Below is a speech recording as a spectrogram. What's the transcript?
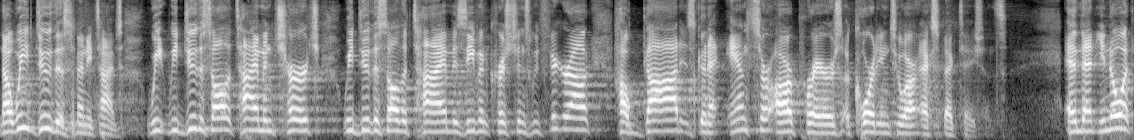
Now, we do this many times. We, we do this all the time in church. We do this all the time as even Christians. We figure out how God is gonna answer our prayers according to our expectations. And that, you know what?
